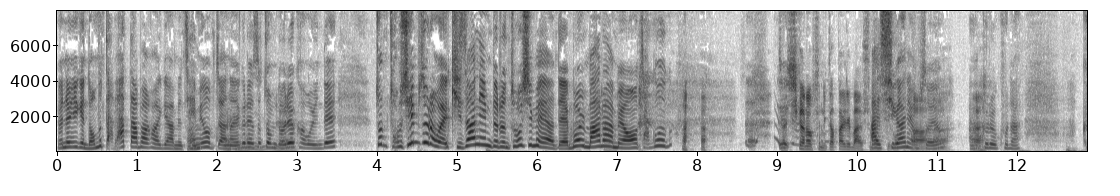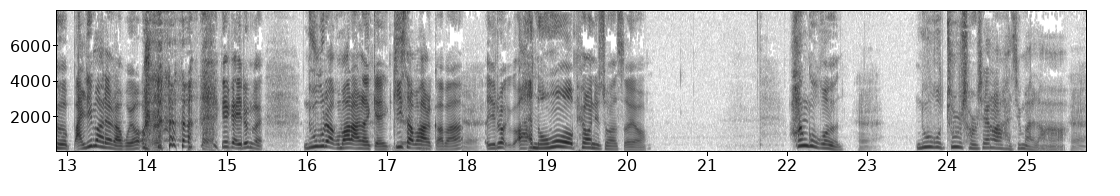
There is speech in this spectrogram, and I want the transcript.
왜냐면 이게 너무 따박따박하게 하면 재미없잖아요. 아이고, 그래서 좀 예. 노력하고 있는데 좀 조심스러워요. 기자님들은 조심해야 돼. 뭘 말하면 자꾸 자, 시간 없으니까 빨리 말씀하시고. 아 시간이 아, 없어요. 아, 아, 아. 그렇구나. 그 빨리 말하라고요. 그러니까 이런 거 누구라고 말 안 할게 기사화 할까봐 예. 이런 아 너무 표현이 좋았어요. 한국은 예, 누구 줄 설 생각하지 말라. 예,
